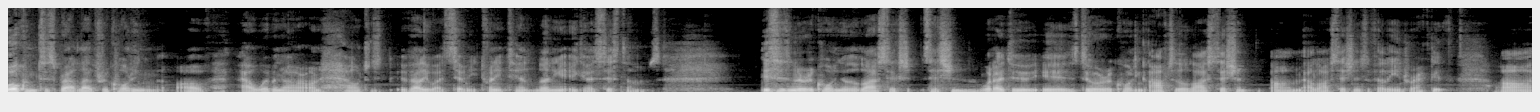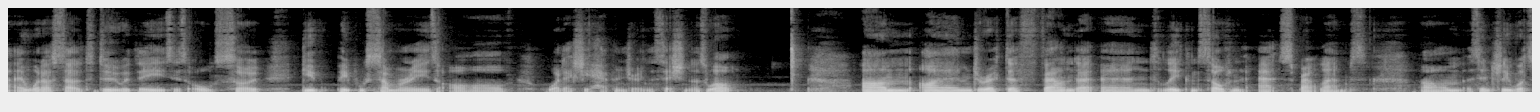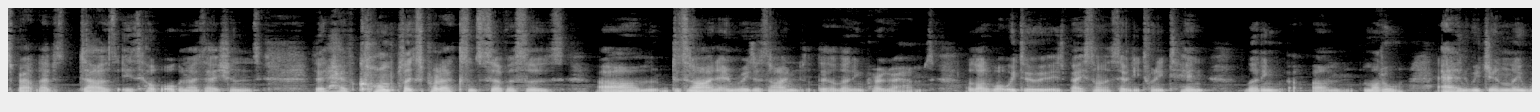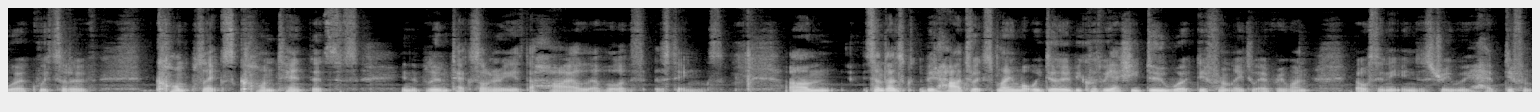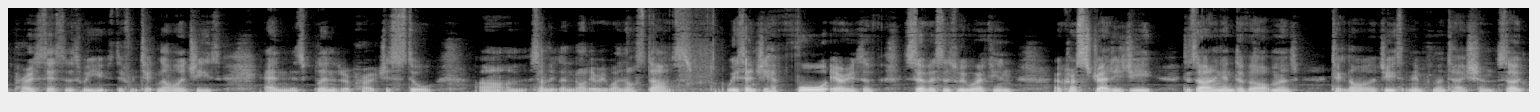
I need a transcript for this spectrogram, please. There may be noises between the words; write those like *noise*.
Welcome to Sprout Labs recording of our webinar on how to evaluate 70-2010 learning ecosystems. This isn't a recording of the last session. What I do is do a recording after the last session. Um, our last sessions are fairly interactive. Uh, and what I've started to do with these is also give people summaries of what actually happened during the session as well. Um, I'm director, founder, and lead consultant at Sprout Labs. Um, essentially, what Sprout Labs does is help organizations that have complex products and services um, design and redesign their learning programs. A lot of what we do is based on a 70 20 10 learning um, model, and we generally work with sort of complex content that's in the Bloom taxonomy at the higher level of, of things. Um, sometimes a bit hard to explain what we do because we actually do work differently to everyone else in the industry. We have different processes, we use different technologies, and this blended approach is still um, something that not everyone else does. We essentially have four areas of services we work in across strategy, designing and development, technologies, and implementation. So,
